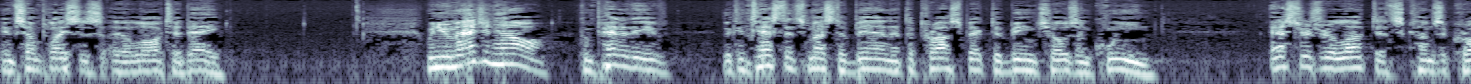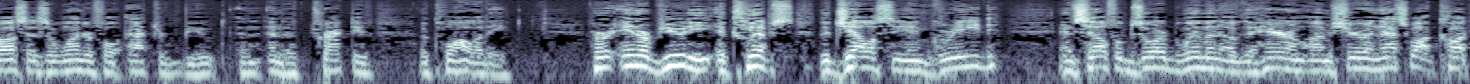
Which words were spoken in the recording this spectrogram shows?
in some places a law today. When you imagine how competitive the contestants must have been at the prospect of being chosen queen, Esther's reluctance comes across as a wonderful attribute and an attractive quality. Her inner beauty eclipsed the jealousy and greed and self absorbed women of the harem, I'm sure, and that's what caught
